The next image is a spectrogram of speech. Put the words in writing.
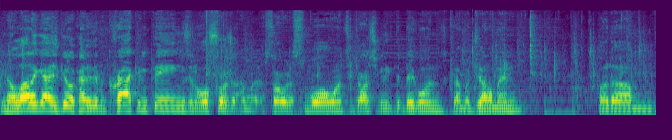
you know, a lot of guys get all kinds of different cracking things and all sorts. I'm gonna start with a small one so Darcy can eat the big ones because I'm a gentleman. But um,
